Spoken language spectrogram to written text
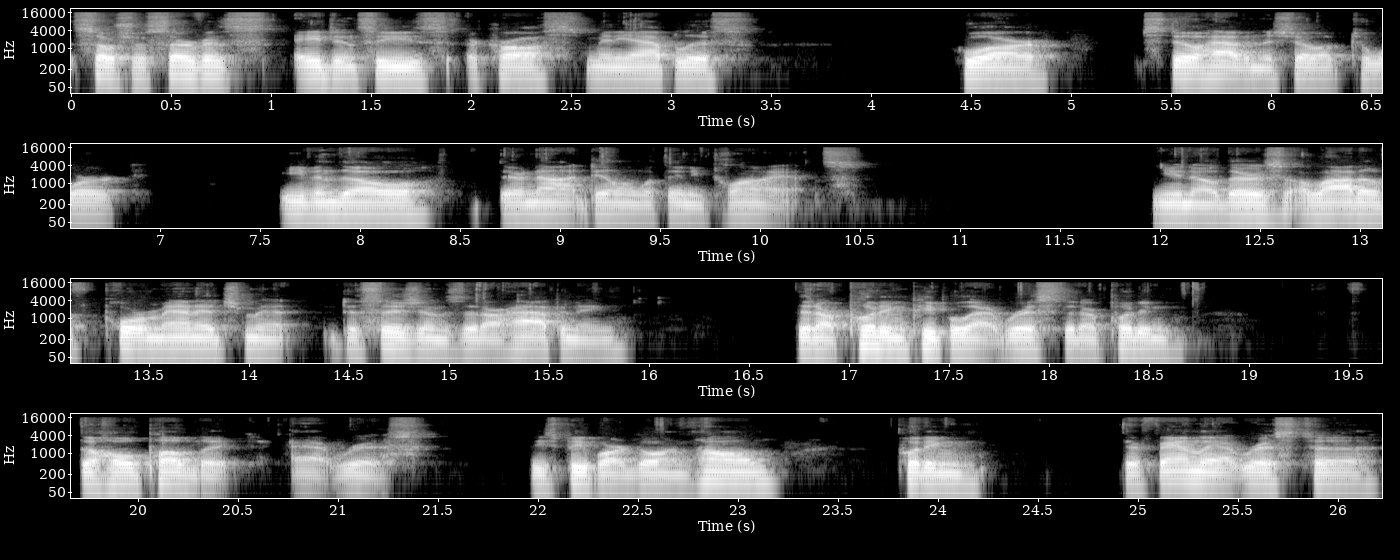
social service agencies across Minneapolis who are still having to show up to work even though they're not dealing with any clients. You know, there's a lot of poor management decisions that are happening that are putting people at risk, that are putting the whole public at risk. These people are going home, putting their family at risk to,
